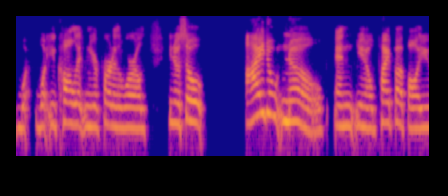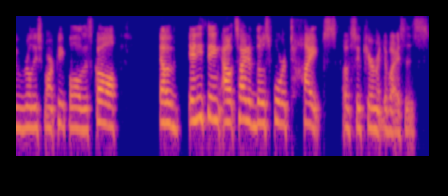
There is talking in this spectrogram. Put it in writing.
what, what you call it in your part of the world, you know, so I don't know, and, you know, pipe up all you really smart people on this call, of anything outside of those four types of securement devices.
